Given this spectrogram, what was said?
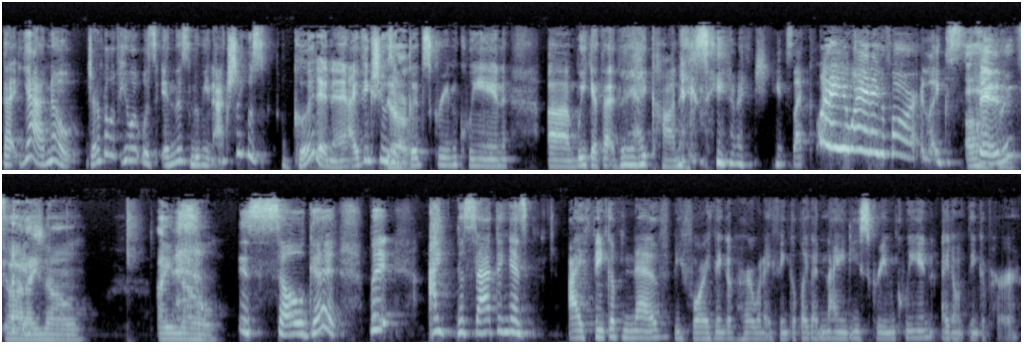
that, yeah, no, Jennifer Love Hewitt was in this movie and actually was good in it. I think she was Yeah. a good Scream queen. Um, we get that very iconic scene when she's like, What are you waiting for? Like Oh spins. my god, I know. I know. is so good. But I the sad thing is I think of Neve before I think of her when I think of like a 90s scream queen. I don't think of her.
